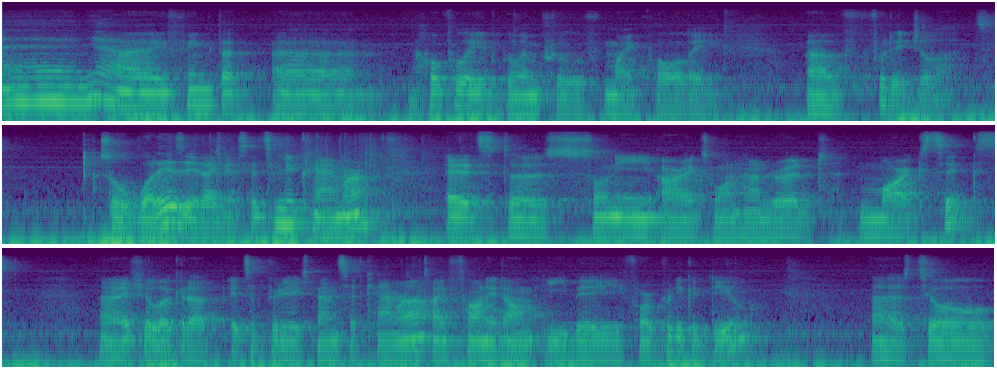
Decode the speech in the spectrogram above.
and yeah I think that uh, hopefully it will improve my quality of footage a lot. So what is it I guess? It's a new camera. It's the Sony RX100 Mark 6 uh, if you look it up it's a pretty expensive camera. I found it on eBay for a pretty good deal. Uh, still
